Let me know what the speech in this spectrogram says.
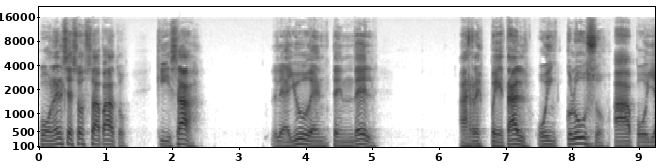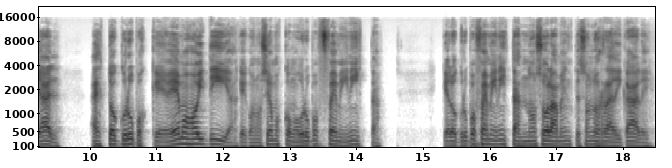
ponerse esos zapatos, quizás le ayude a entender, a respetar o incluso a apoyar a estos grupos que vemos hoy día, que conocemos como grupos feministas, que los grupos feministas no solamente son los radicales,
